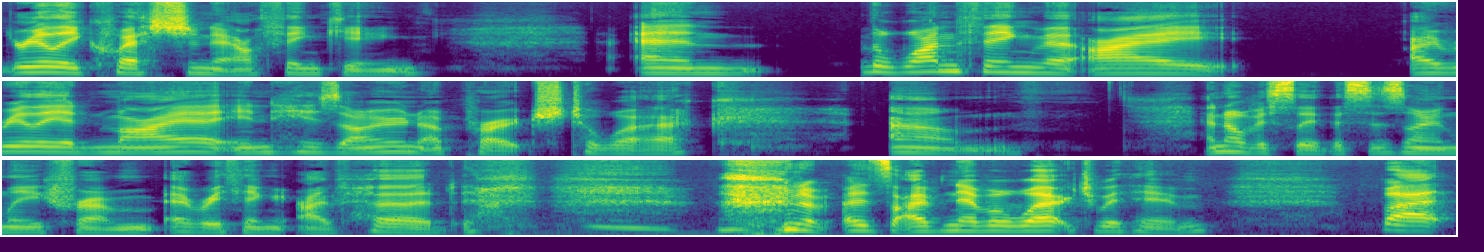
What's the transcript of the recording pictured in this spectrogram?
really question our thinking. And the one thing that I I really admire in his own approach to work, um, and obviously this is only from everything I've heard. As I've never worked with him, but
